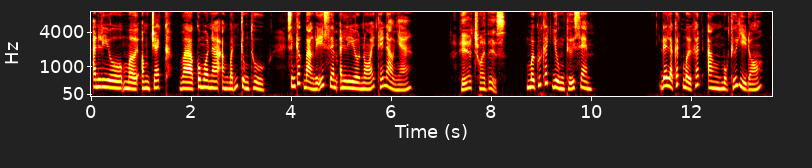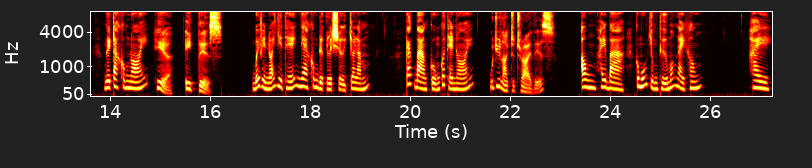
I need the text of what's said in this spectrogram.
Anh Leo mời ông Jack và cô Mona ăn bánh trung thu. Xin các bạn để ý xem anh Leo nói thế nào nhé. Here, try this. Mời quý khách dùng thử xem. Đây là cách mời khách ăn một thứ gì đó. Người ta không nói, Here, eat this. bởi vì nói như thế nghe không được lịch sự cho lắm. Các bạn cũng có thể nói, Would you like to try this? ông hay bà có muốn dùng thử món này không? Hay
